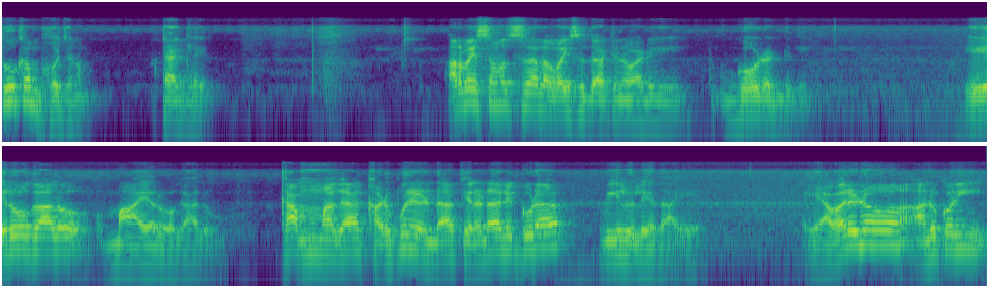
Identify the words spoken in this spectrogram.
తూకం భోజనం ట్యాగ్ లైన్. అరవై సంవత్సరాల వయసు దాటిన వాడి గోడండిది. ఏ రోగాలో మాయ రోగాలు. కమ్మగా కడుపు నిండా తినడానికి కూడా వీలు లేదాయే. ఎవరినో అనుకొని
